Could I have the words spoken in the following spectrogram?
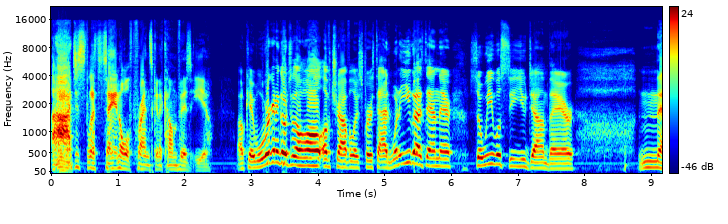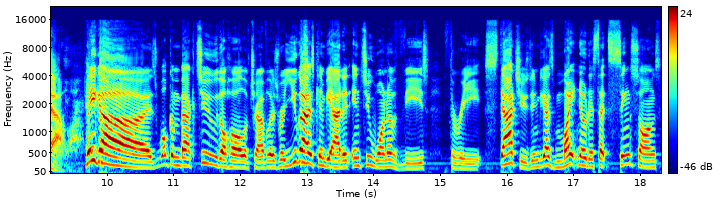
Ah, just let's say an old friend's gonna come visit you. Okay, well, we're to go to the Hall of Travelers first to add one of you guys down there, so we will see you down there now. Hey guys, welcome back to the Hall of Travelers, where you guys can be added into one of these three statues. And you guys might notice that Sing Song's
